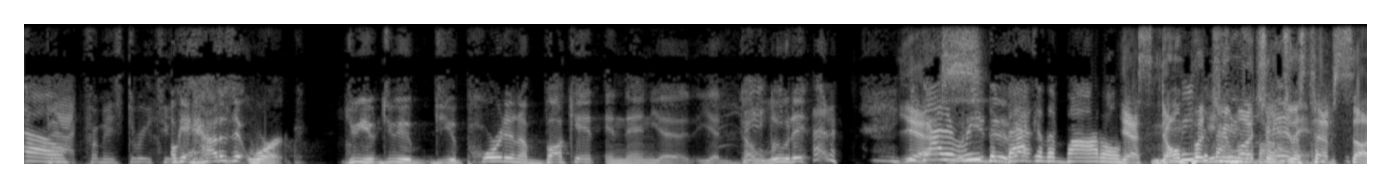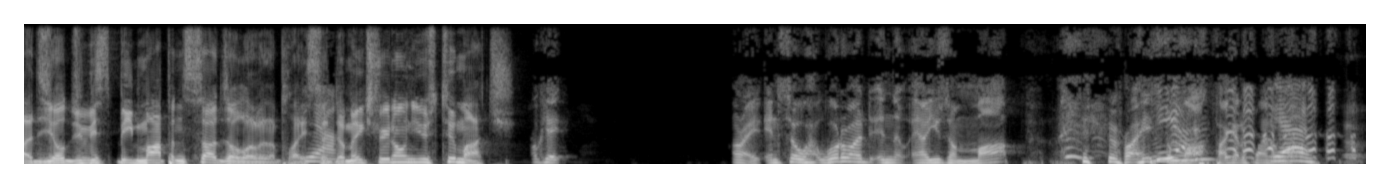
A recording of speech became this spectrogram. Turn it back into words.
Fabuloso. back from his three two. Okay, how does it work? Do you do you do you pour it in a bucket and then you you dilute it? You Yes. got to do you read the do? back of the bottle. Yes, don't Read put the too back of much. the You'll bottle. just have suds. You'll just be mopping suds all over the place. Yeah. So make sure you don't use too much. Okay. All right. And so what do I do? In the, I use a mop, right? The Yes. mop. I gotta find a Yes. mop.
